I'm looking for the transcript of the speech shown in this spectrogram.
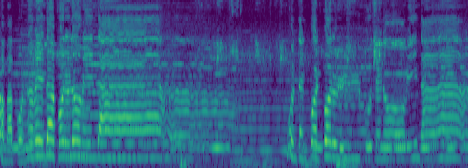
ஆமா பொண்ணு வேண்டாம் பொருளும் வேண்டாம் உந்தன் பொற்பொருள் பூசணோ வேண்டாம்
